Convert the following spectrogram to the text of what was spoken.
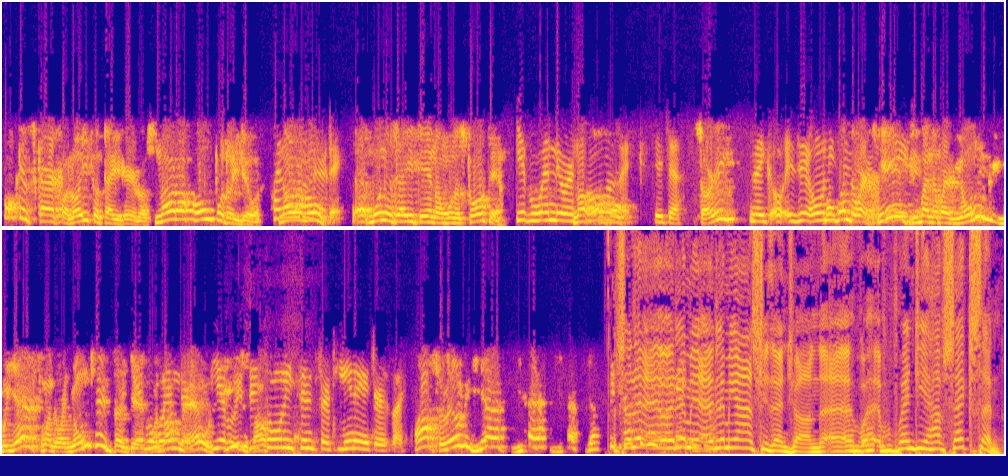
fucking scared for life if they hear us. Not a hope would I do it. How Not a old are hope. they? Uh, one is 18 and one is 14. Yeah, but when they were Not a small, like, did you? Sorry? Like, oh, is it only Well, when they were they're kids, when they were young, well, yes, when they were young kids, I Yeah, but but when not they're, now. yeah, but is this no. only since they're teenagers? Like, Absolutely, yeah, yeah, yeah, yeah. So let, uh, let me uh, let me ask you then, John. Uh, when do you have sex then?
